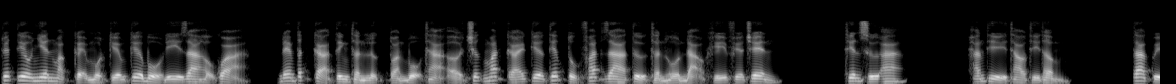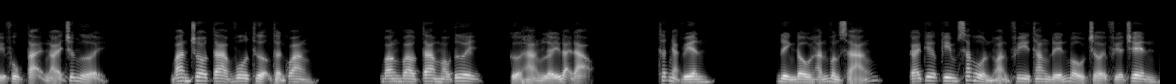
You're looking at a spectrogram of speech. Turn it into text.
Tuyết tiêu nhiên mặc kệ một kiếm kia bổ đi ra hậu quả, đem tất cả tinh thần lực toàn bộ thả ở trước mắt cái kia tiếp tục phát ra tử thần hồn đạo khí phía trên. Thiên sứ A. Hắn thì thào thì thầm. Ta quỷ phục tại ngài trước người. Ban cho ta vô thượng thần quang. Bằng vào ta máu tươi, cửa hàng lấy đại đạo. Thất nhạc viên. Đỉnh đầu hắn vầng sáng, cái kia kim sắc hồn hoàn phi thăng đến bầu trời phía trên,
